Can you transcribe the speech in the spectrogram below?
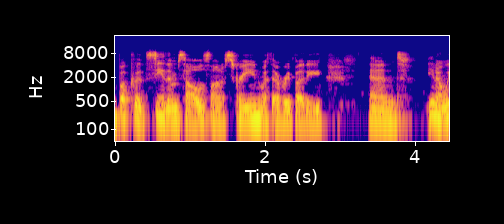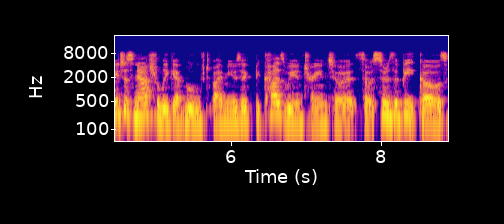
but could see themselves on a screen with everybody. And you know, we just naturally get moved by music because we entrain to it. So as soon as the beat goes,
